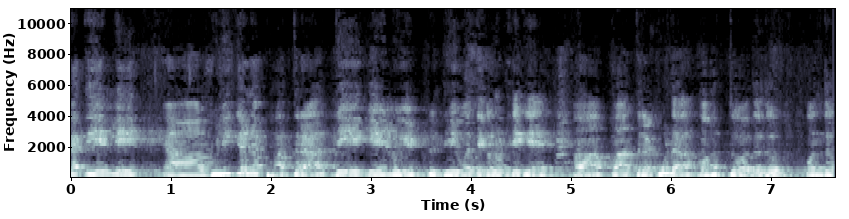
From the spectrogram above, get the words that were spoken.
ಕಥೆಯಲ್ಲಿ ಆ, ಗುಳಿಗನ ಪಾತ್ರ ದೇ ಏಳು ಎಂಟು ದೇವತೆಗಳೊಟ್ಟಿಗೆ ಆ ಪಾತ್ರ ಕೂಡ ಮಹತ್ವವಾದದ್ದು. ಒಂದು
